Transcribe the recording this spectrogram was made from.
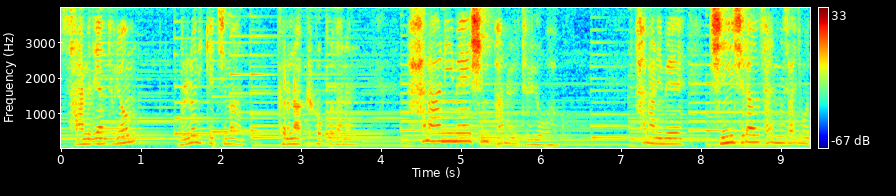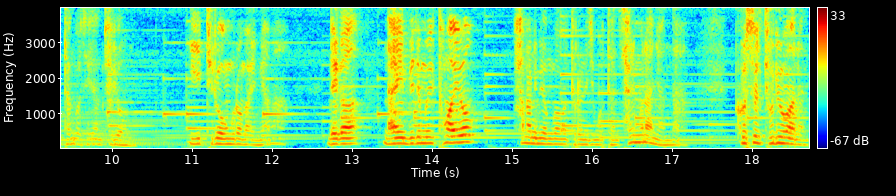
사람에 대한 두려움 물론 있겠지만 그러나 그것보다는 하나님의 심판을 두려워하고 하나님의 진실한 삶을 살지 못한 것에 대한 두려움 이 두려움으로 말미암아 내가 나의 믿음을 통하여 하나님의 영광을 드러내지 못한 삶은 아니었나 그것을 두려워하는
